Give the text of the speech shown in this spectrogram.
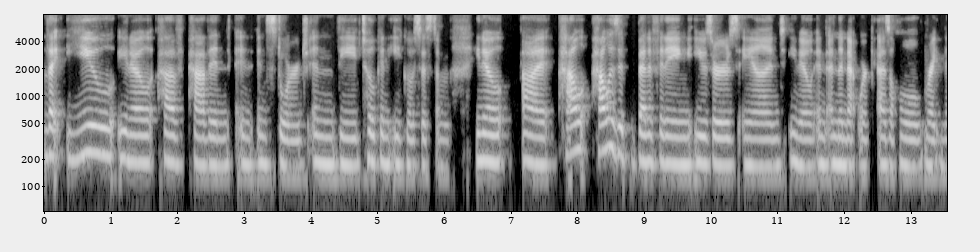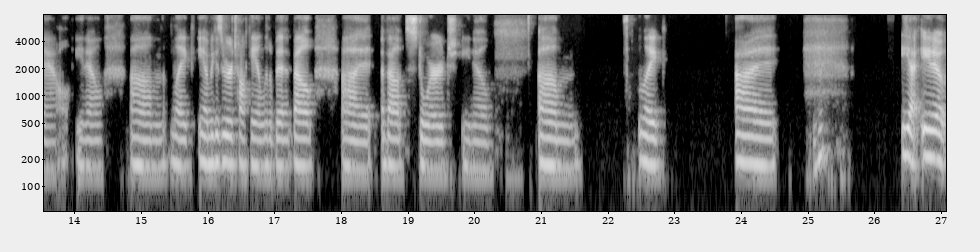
that you, you know, have have in in in Storj in the token ecosystem, you know, uh how how is it benefiting users and, you know, and and the network as a whole right now, you know? Um, like, you know, because we were talking a little bit about uh about Storj, you know, um, like uh Mhm. Yeah, you know,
